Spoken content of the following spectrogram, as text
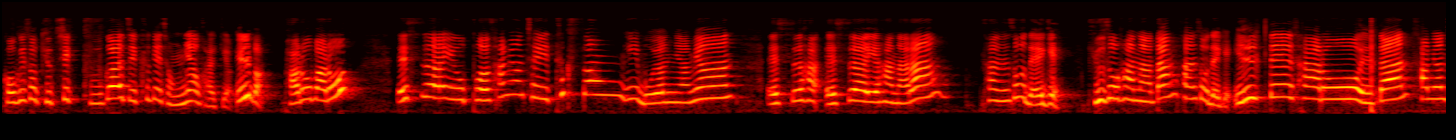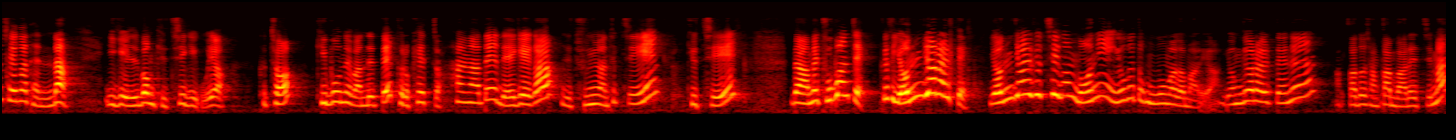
거기서 규칙 두 가지 크게 정리하고 갈게요. 1번 바로바로 SI오퍼 삼연체의 특성이 뭐였냐면 SI 하나랑 산소 4개 규소 하나당 산소 4개 1대4로 일단 삼연체가 된다. 이게 1번 규칙이고요. 그쵸? 기본을 만들 때 그렇게 했죠. 하나 대 4개가 중요한 특징, 규칙. 그 다음에 두 번째, 그래서 연결할 때 연결 규칙은 뭐니? 이게 또 궁금하단 말이야. 연결할 때는 아까도 잠깐 말했지만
